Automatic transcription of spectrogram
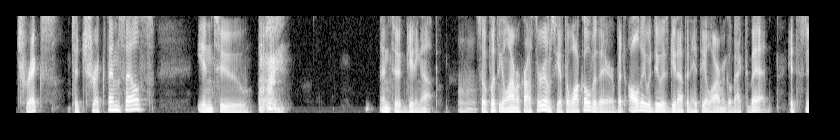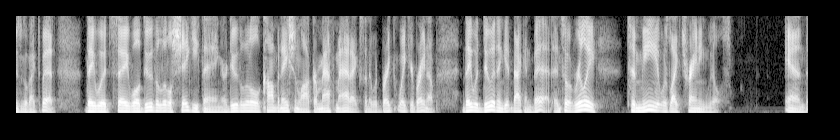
tricks to trick themselves into into getting up. Mhm. So put the alarm across the room so you have to walk over there. But all they would do is get up and hit the alarm and go back to bed. Hit the snooze and go back to bed. They would say, "Well, do the little shaky thing or do the little combination lock or mathematics," and it would break wake your brain up. They would do it and get back in bed. And so it really, to me, it was like training wheels. And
